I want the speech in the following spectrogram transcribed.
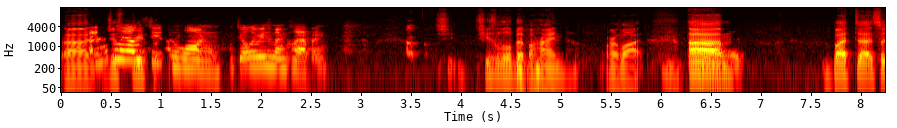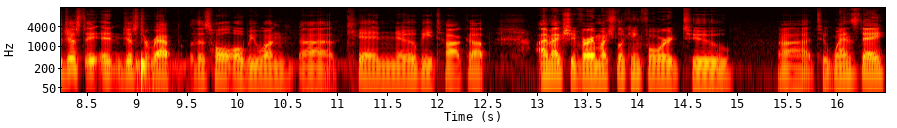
uh, I'm just only on briefly, season one. That's the only reason I'm clapping. she, she's a little bit behind, or a lot. Yeah, Um, but uh, so just just to wrap this whole Obi Wan uh, Kenobi talk up, I'm actually very much looking forward to uh, to Wednesday.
